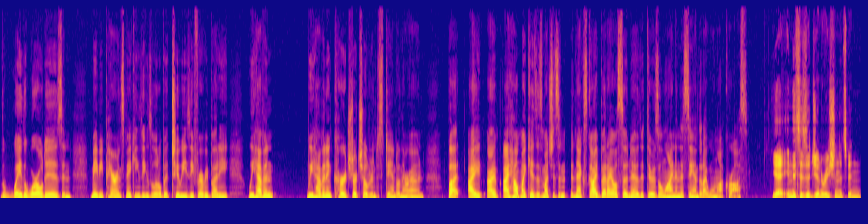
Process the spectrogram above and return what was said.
the way the world is and maybe parents making things a little bit too easy for everybody. We haven't we haven't encouraged our children to stand on their own. But I, I, I help my kids as much as the next guy, but I also know that there's a line in the sand that I will not cross. Yeah, and this is a generation that's been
